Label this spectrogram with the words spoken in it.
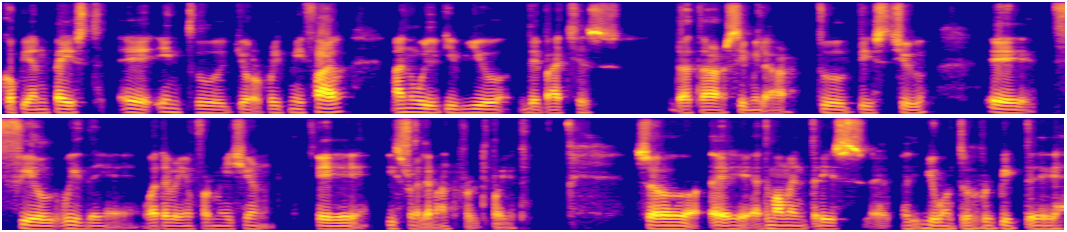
copy and paste uh, into your README file and will give you the badges that are similar to these two filled with the, whatever information is relevant for the project. So at the moment, there is, if you want to repeat the,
